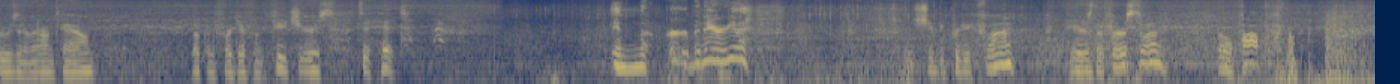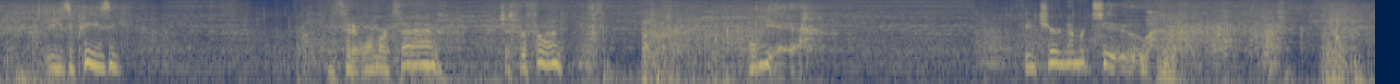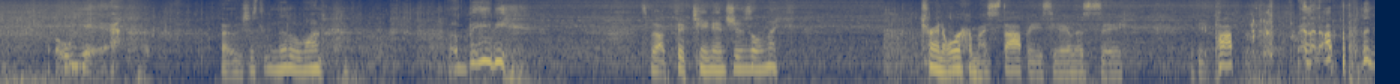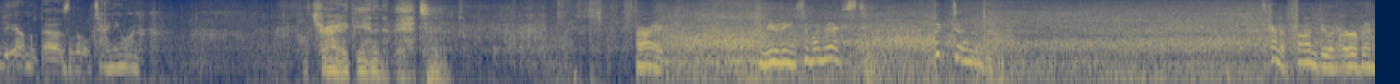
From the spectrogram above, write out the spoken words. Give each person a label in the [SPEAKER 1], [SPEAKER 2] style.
[SPEAKER 1] cruising around town, looking for different features to hit in the urban area. Should be pretty fun. Here's the first one, little pop, easy peasy. Let's hit it one more time, just for fun. Oh yeah. Feature number two. Oh yeah. That was just a little one. A baby. It's about 15 inches only. Trying to work on my stoppies here. Let's see. If you pop and then up and down, that was a little tiny one. I'll try it again in a bit. All right, commuting to my next victim. It's kind of fun doing urban.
